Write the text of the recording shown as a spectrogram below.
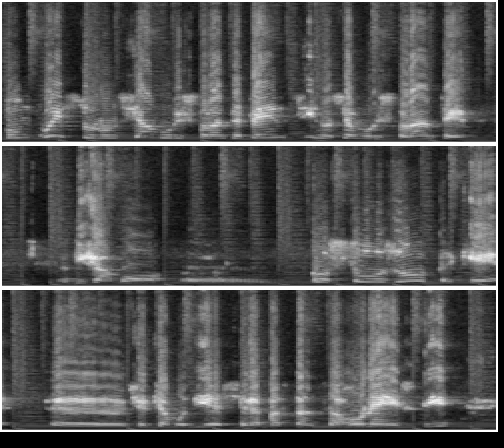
con questo non siamo un ristorante fancy, non siamo un ristorante diciamo eh, costoso perché eh, cerchiamo di essere abbastanza onesti.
